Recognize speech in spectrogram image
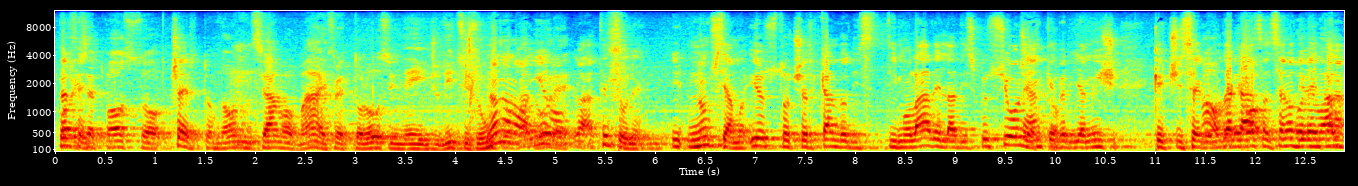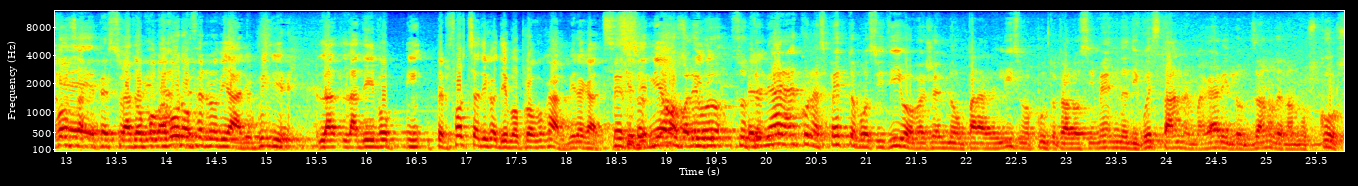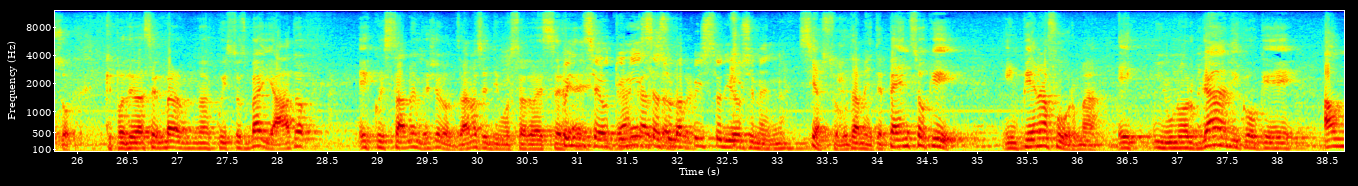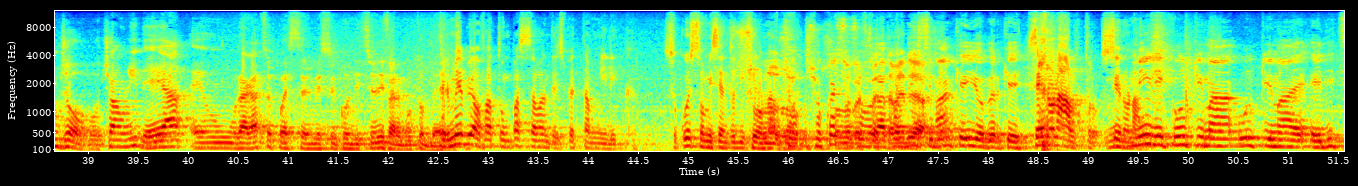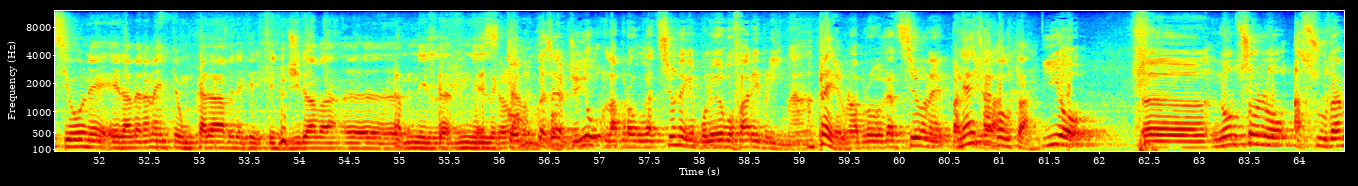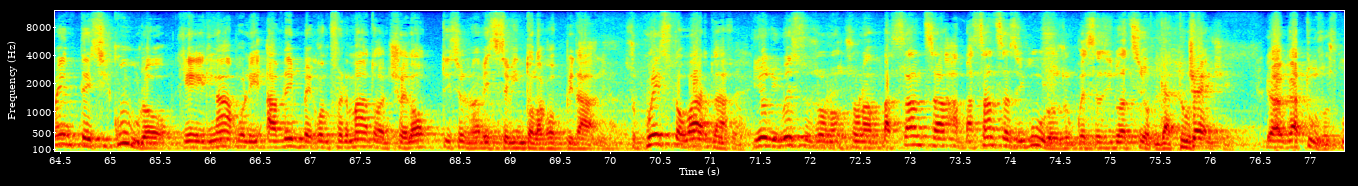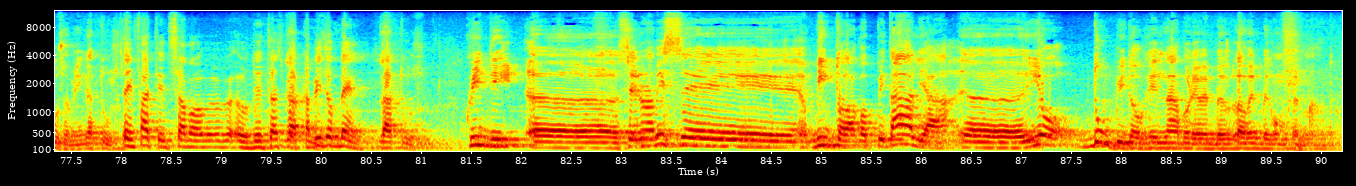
Poi se posso, certo. non siamo mai frettolosi nei giudizi su un No, no, no, io, attenzione, non stiamo, io sto cercando di stimolare la discussione certo. anche per gli amici che ci seguono no, da casa, se no diventa una cosa da dopolavoro ferroviario, quindi la, la, devo, per forza di devo provocarvi ragazzi. Per so, no, volevo sottolineare per... anche un aspetto positivo facendo un parallelismo appunto tra lo Simen di quest'anno e magari lo Zano dell'anno scorso, che poteva sembrare un acquisto sbagliato, e quest'anno invece lo Zano si è dimostrato essere quindi sei ottimista sull'acquisto di Osimen? sì assolutamente penso che in piena forma e in un organico che ha un gioco, ha un'idea e un ragazzo che può essere messo in condizioni di fare molto bene. Per me abbiamo fatto un passo avanti rispetto a Milik. Su questo mi sento di sono, su, su questo sono, sono d'accordissimo anche io perché se non altro, se non altro. Milik ultima, ultima, edizione era veramente un cadavere che, che girava eh, nel, nel comunque Sergio io la provocazione che volevo fare prima Prego. era una provocazione particolare ne hai facoltà io eh, non sono assolutamente sicuro che il Napoli avrebbe confermato Ancelotti se non avesse vinto la Coppa Italia. Su questo, guarda, io di questo sono, sono abbastanza, abbastanza, sicuro su questa situazione. Gattuso, cioè, Gattuso scusami, Gattuso. E infatti stavo, ho detto, ho capito bene. Gattuso. Quindi eh, se non avesse vinto la Coppa Italia eh, io dubito che il Napoli avrebbe, lo avrebbe confermato.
